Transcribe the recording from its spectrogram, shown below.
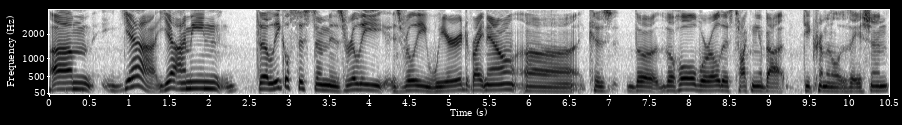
Um, yeah, yeah. I mean, the legal system is really is really weird right now because the the whole world is talking about decriminalization.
